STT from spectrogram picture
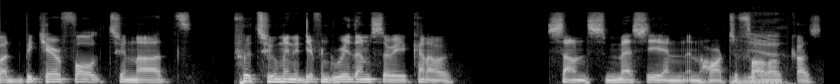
but be careful to not put too many different rhythms so it kind of sounds messy and, and hard to follow because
